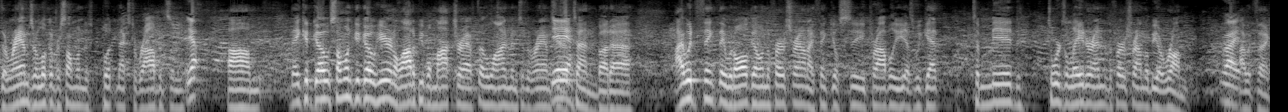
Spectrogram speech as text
the Rams are looking for someone to put next to Robinson. Yep. Um, they could go. Someone could go here, and a lot of people mock draft O linemen to the Rams Yeah, here yeah. at ten. But uh, I would think they would all go in the first round. I think you'll see probably as we get to mid towards the later end of the first round, there'll be a run. Right. I would think.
